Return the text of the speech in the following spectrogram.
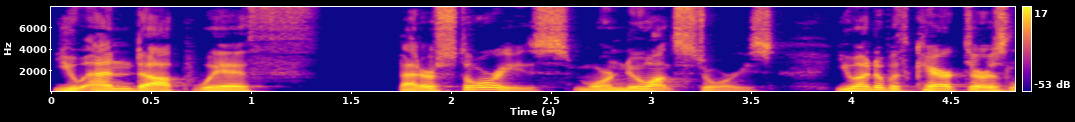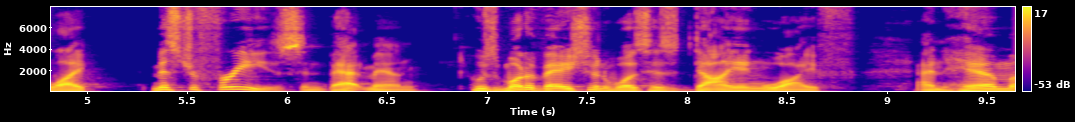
you end up with better stories, more nuanced stories. You end up with characters like Mr. Freeze in Batman, whose motivation was his dying wife and him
